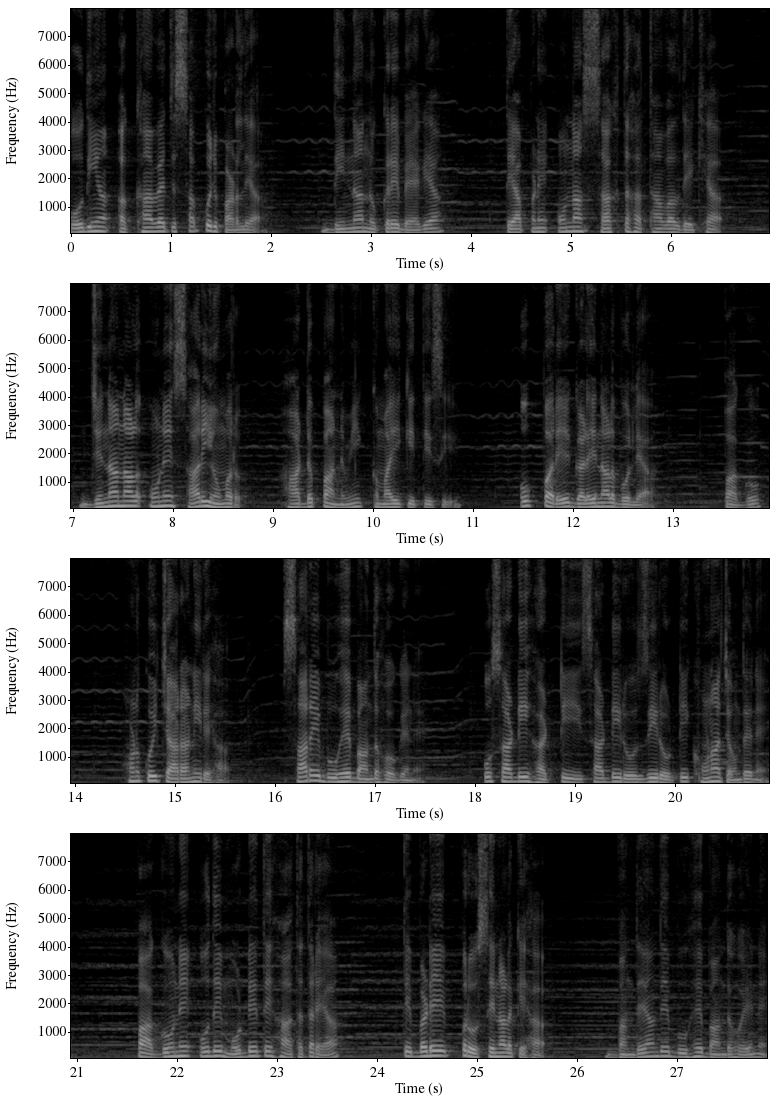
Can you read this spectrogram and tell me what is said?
ਉਹਦੀਆਂ ਅੱਖਾਂ ਵਿੱਚ ਸਭ ਕੁਝ ਪੜ ਲਿਆ। ਦੀਨਾ ਨੁਕਰੇ ਬਹਿ ਗਿਆ ਤੇ ਆਪਣੇ ਉਹਨਾਂ ਸਖਤ ਹੱਥਾਂ ਵੱਲ ਦੇਖਿਆ, ਜਿਨ੍ਹਾਂ ਨਾਲ ਉਹਨੇ ਸਾਰੀ ਉਮਰ ਹੱਡ ਭੰਨਵੀਂ ਕਮਾਈ ਕੀਤੀ ਸੀ। ਉਹ ਭਰੇ ਗਲੇ ਨਾਲ ਬੋਲਿਆ, ਭਾਗੋ, ਹੁਣ ਕੋਈ ਚਾਰਾ ਨਹੀਂ ਰਿਹਾ। ਸਾਰੇ ਬੂਹੇ ਬੰਦ ਹੋ ਗਏ ਨੇ। ਉਹ ਸਾਡੀ ਹੱਟੀ, ਸਾਡੀ ਰੋਜ਼ੀ ਰੋਟੀ ਖੋਣਾ ਚਾਹੁੰਦੇ ਨੇ। ਭਾਗੋ ਨੇ ਉਹਦੇ ਮੋਢੇ ਤੇ ਹੱਥ ਧਰਿਆ ਤੇ ਬੜੇ ਭਰੋਸੇ ਨਾਲ ਕਿਹਾ, ਬੰਦਿਆਂ ਦੇ ਬੂਹੇ ਬੰਦ ਹੋਏ ਨੇ।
